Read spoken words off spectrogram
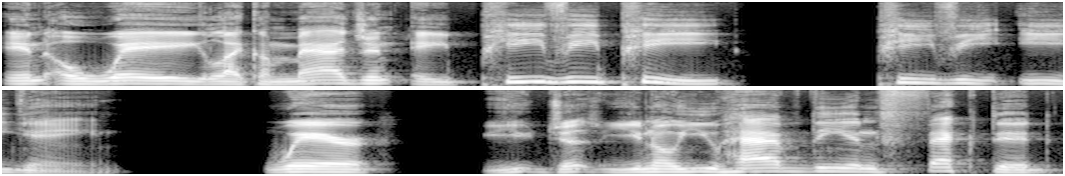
in a way like imagine a PvP PvE game where you just you know you have the infected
